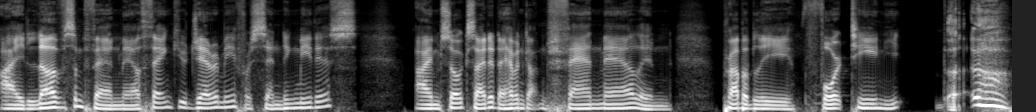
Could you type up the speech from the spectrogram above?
I love some fan mail. Thank you, Jeremy, for sending me this. I'm so excited. I haven't gotten fan mail in probably 14 ye- oh,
